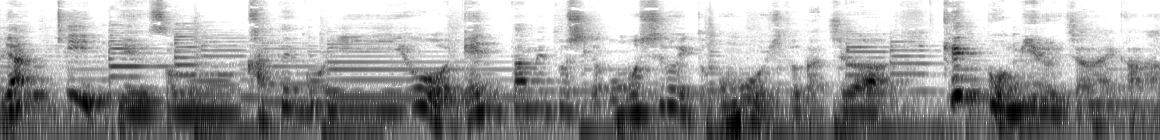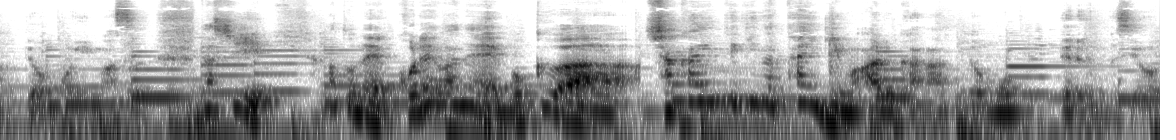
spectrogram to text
ヤンキーっていうそのカテゴリーをエンタメとして面白いと思う人たちは、結構見るんじゃないかなって思います。だし、あとね、これはね、僕は社会的な大義もあるかなって思ってるんですよ。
